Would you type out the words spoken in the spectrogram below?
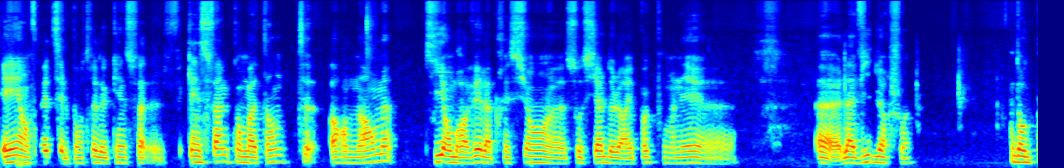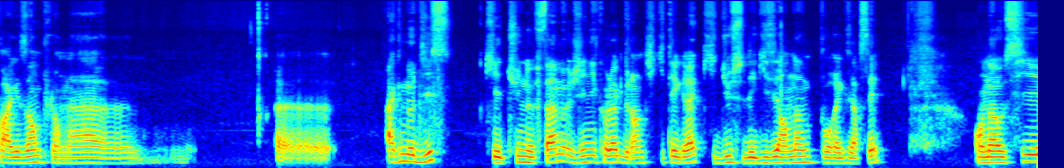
Et en fait, c'est le portrait de 15, 15, femmes combattantes hors normes qui ont bravé la pression euh, sociale de leur époque pour mener euh, la vie de leur choix. Donc, par exemple, on a Agnodis, qui est une femme gynécologue de l'Antiquité grecque qui dut se déguiser en homme pour exercer. On a aussi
